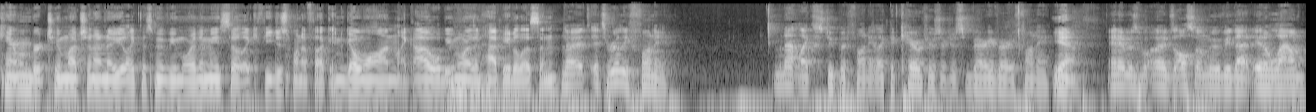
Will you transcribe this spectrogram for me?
can't remember too much, and I know you like this movie more than me. So like, if you just want to fucking go on, like, I will be more than happy to listen. No, it, it's really funny, but not like stupid funny. Like the characters are just very, very funny. Yeah, and it was it was also a movie that it allowed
